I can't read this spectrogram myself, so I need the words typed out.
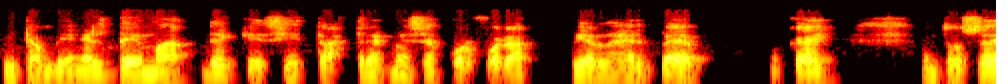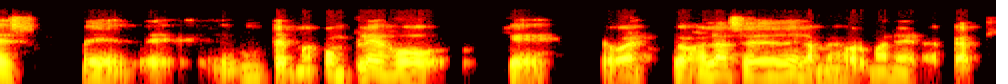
Y también el tema de que si estás tres meses por fuera, pierdes el PEP, ¿ok? Entonces, es un tema complejo que, bueno, que ojalá se dé de la mejor manera, Katy.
